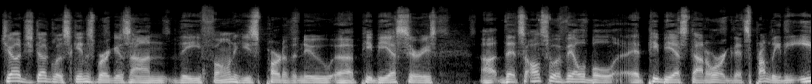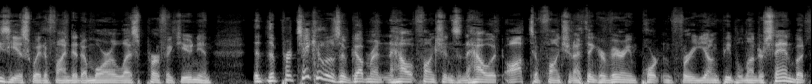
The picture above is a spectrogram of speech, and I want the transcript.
Judge Douglas Ginsburg is on the phone. He's part of a new uh, PBS series uh, that's also available at pbs.org. That's probably the easiest way to find it, a more or less perfect union. The, particulars of government and how it functions and how it ought to function, I think, are very important for young people to understand. But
